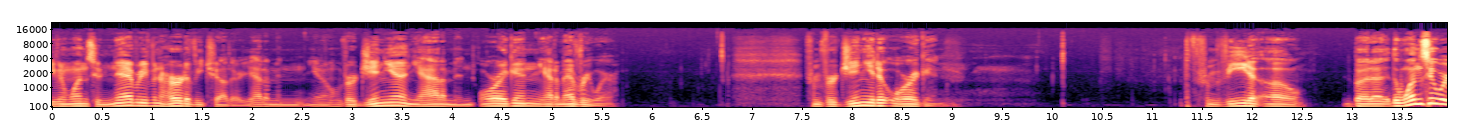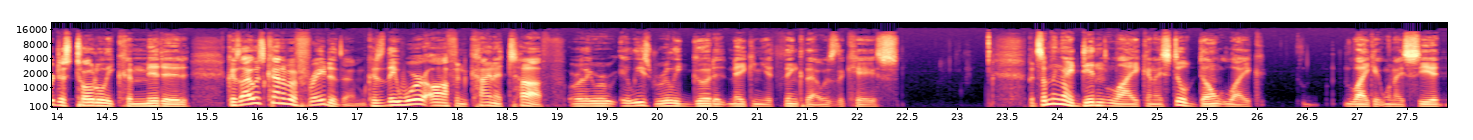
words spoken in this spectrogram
even ones who never even heard of each other. You had them in, you know, Virginia and you had them in Oregon, you had them everywhere. From Virginia to Oregon. From V to O. But uh, the ones who were just totally committed, because I was kind of afraid of them, because they were often kind of tough, or they were at least really good at making you think that was the case. But something I didn't like, and I still don't like, like it when I see it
